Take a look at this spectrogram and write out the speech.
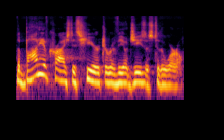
The body of Christ is here to reveal Jesus to the world.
